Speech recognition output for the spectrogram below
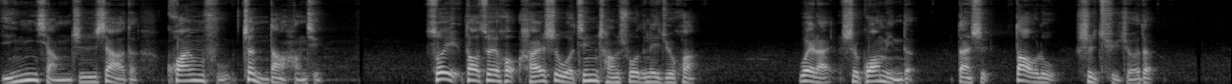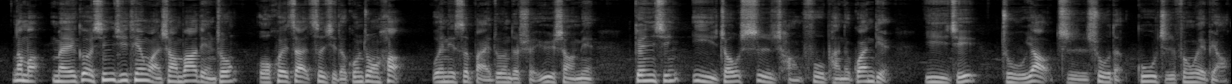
影响之下的宽幅震荡行情。所以到最后还是我经常说的那句话：未来是光明的，但是道路是曲折的。那么每个星期天晚上八点钟。我会在自己的公众号“威尼斯摆渡人的水域”上面更新一周市场复盘的观点，以及主要指数的估值分位表。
